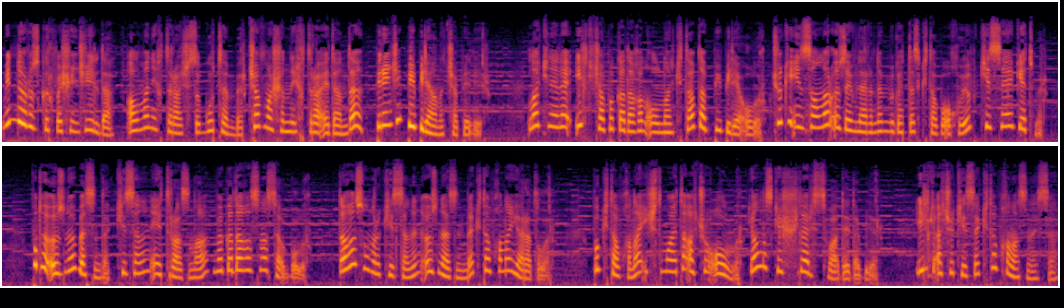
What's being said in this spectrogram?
1445-ci ildə Alman ixtiraçısı Gutenberg çap maşınını ixtira edəndə birinci Bibliyanı çap edir. Lakin elə ilk çapı qadağan olunan kitab da Bibliya olur. Çünki insanlar öz evlərində müqəddəs kitabı oxuyub kilsəyə getmir. Bu da öz növbəsində kilsənin etirazına və qadağasına səbəb olur. Daha sonra kilsənin öz nəzdində kitabxana yaradılır. Bu kitabxana ictimaiyyətə açıq olmur, yalnız keşişlər istifadə edə bilir. İlk açıq kilsə kitabxanasını isə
